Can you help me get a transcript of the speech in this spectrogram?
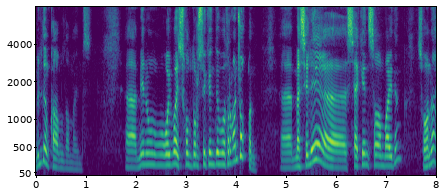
Мүлдем қабылдамаймыз. Ә, мен оны ойбай сол дұрыс екен деп отырған жоқпын. Ә, мәселе ә, сәкен сағынбайдың соны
